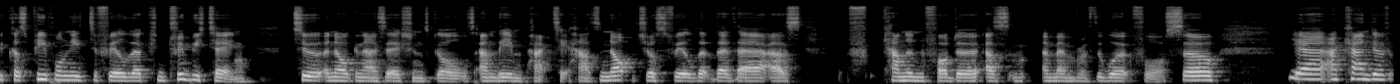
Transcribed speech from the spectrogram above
because people need to feel they're contributing to an organization's goals and the impact it has, not just feel that they're there as cannon fodder as a member of the workforce. So, yeah, I kind of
